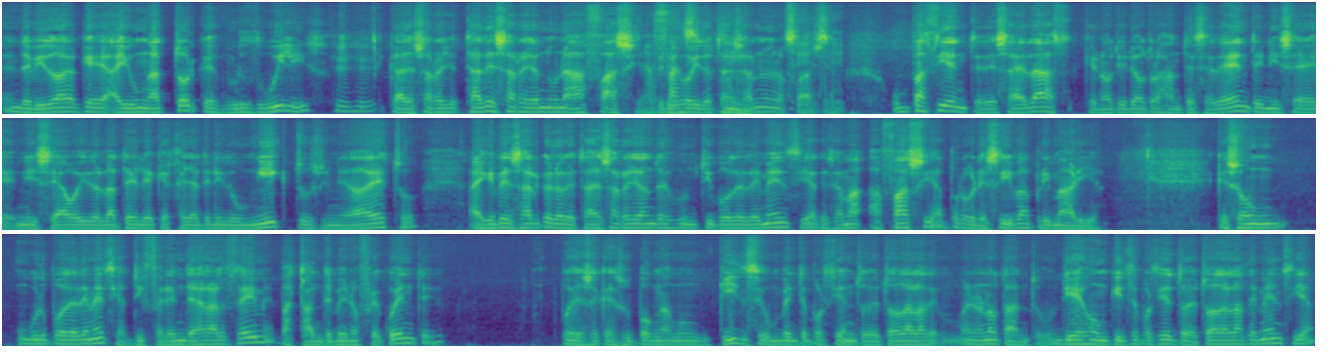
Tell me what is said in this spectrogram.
debido a que hay un actor que es Bruce Willis, que está desarrollando una afasia, está desarrollando una afasia. Un paciente de esa edad que no tiene otros antecedentes, ni se, ni se ha oído en la tele que, que haya tenido un ictus ni nada de esto, hay que pensar que lo que está desarrollando es un tipo de demencia que se llama afasia progresiva primaria, que son un grupo de demencias diferentes al Alzheimer, bastante menos frecuentes, puede ser que supongan un 15 o un 20% de todas las, bueno, no tanto, un 10 o un 15% de todas las demencias,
